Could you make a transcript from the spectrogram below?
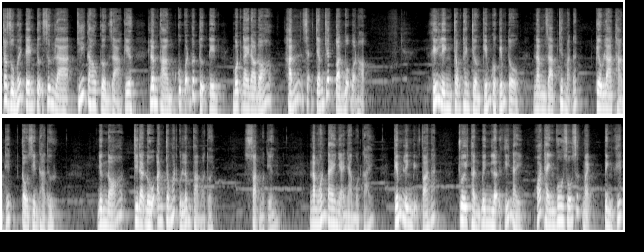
Cho dù mấy tên tự xưng là trí cao cường giả kia, Lâm Phạm cũng vẫn có tự tin Một ngày nào đó hắn sẽ chấm chết toàn bộ bọn họ. Khí linh trong thanh trường kiếm của kiếm tổ Nằm dạp trên mặt đất, Kêu la thảm thiết, cầu xin tha thứ. Nhưng nó chỉ là đồ ăn trong mắt của Lâm Phạm mà thôi. Xoạt một tiếng Nằm ngón tay nhẹ nhàng một cái, Kiếm linh bị phá nát, Chuôi thần binh lợi khí này Hóa thành vô số sức mạnh, tinh khiết.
